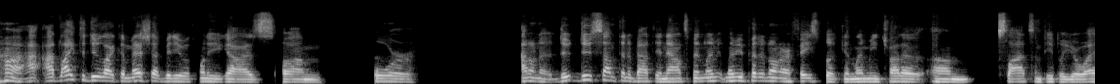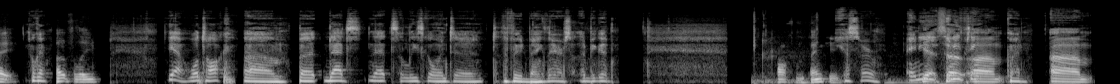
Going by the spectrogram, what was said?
huh, I, I'd like to do like a mesh up video with one of you guys um or I don't know, do do something about the announcement. Let me let me put it on our Facebook and let me try to um slide some people your way. Okay. Hopefully. Yeah, we'll talk. Um, but that's that's at least going to to the food bank there, so that'd be good. Awesome. Thank you. Yes, sir. Any, Yeah, so, anything? um, go ahead. Um,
